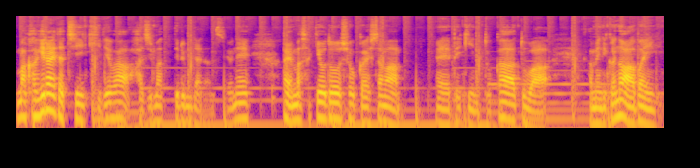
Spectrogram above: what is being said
まあ、限られた地域では始まってるみたいなんですよね。はいまあ、先ほど紹介した、まあえー、北京とか、あとはアメリカのアーバイン、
